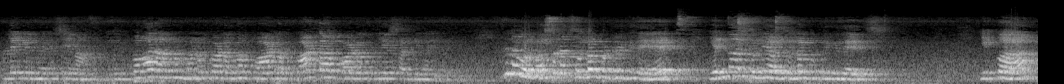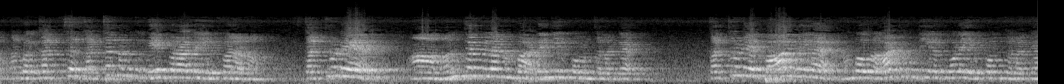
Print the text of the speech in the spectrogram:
பிள்ளைகளும் என்ன செய்யணும்? இது பாடாம மனப்பாடமா பாட பாட்டா பாடக்கூடிய சங்கீதம் இது இதுல ஒரு வசனம் சொல்லப்பட்டிருக்குது. என்ன சொல்லி அது சொல்லப்பட்டிருக்குது? இப்ப நம்ம கத்த கத்த நமக்கு மேப்பராக இருப்பாரானா கத்தருடைய மந்தங்களை நம்ம அடங்கி இருப்போம்னு சொன்னாங்க. கத்தருடைய பார்வையில நம்ம ஒரு ஆட்டுக்குட்டிகளை போல இருப்போம்னு சொன்னாங்க.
